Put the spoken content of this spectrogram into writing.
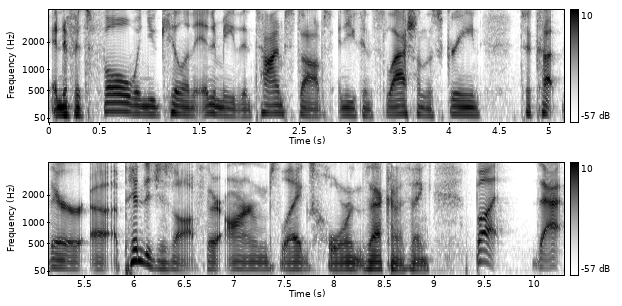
and if it's full when you kill an enemy, then time stops, and you can slash on the screen to cut their uh, appendages off, their arms, legs, horns, that kind of thing. But that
